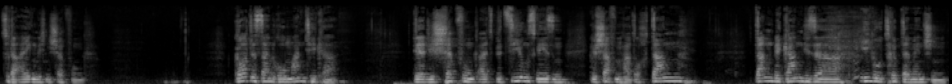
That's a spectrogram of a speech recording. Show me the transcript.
zu der eigentlichen Schöpfung. Gott ist ein Romantiker, der die Schöpfung als Beziehungswesen geschaffen hat. Doch dann dann begann dieser Ego-Trip der Menschen.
